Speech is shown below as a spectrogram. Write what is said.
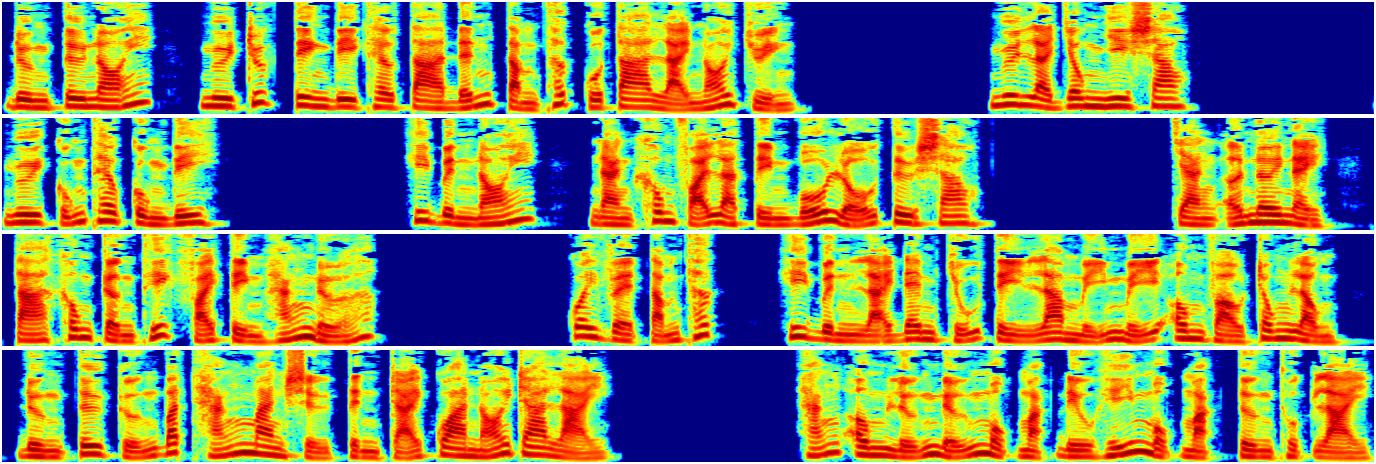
Đường Tư nói, ngươi trước tiên đi theo ta đến tầm thất của ta lại nói chuyện. Ngươi là Dông Nhi sao? Ngươi cũng theo cùng đi. Hi Bình nói, nàng không phải là tìm bố lỗ tư sao? Chàng ở nơi này, ta không cần thiết phải tìm hắn nữa. Quay về tẩm thất, Hi Bình lại đem chủ tỳ La Mỹ Mỹ ôm vào trong lòng, đường tư cưỡng bách hắn mang sự tình trải qua nói ra lại. Hắn ông lưỡng nữ một mặt điều hí một mặt tường thuật lại,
